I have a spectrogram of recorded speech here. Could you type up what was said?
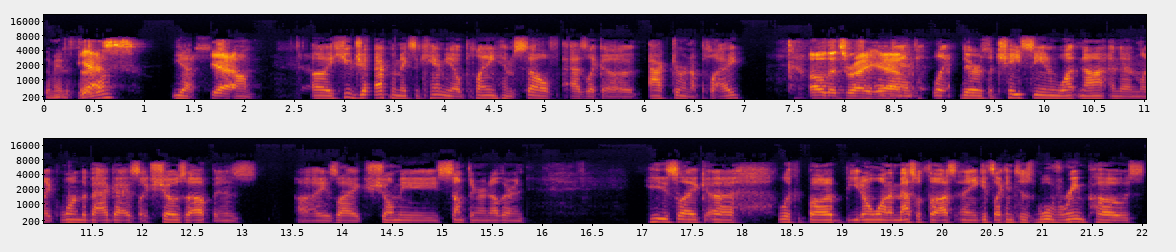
they made a third yes. Yes. Yeah. Um, uh, Hugh Jackman makes a cameo playing himself as like a actor in a play. Oh, that's right. Yeah. And like there's a chase scene and whatnot, and then like one of the bad guys like shows up and is uh, he's like, "Show me something or another," and he's like, uh, "Look, bub, you don't want to mess with us." And then he gets like into his Wolverine pose,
